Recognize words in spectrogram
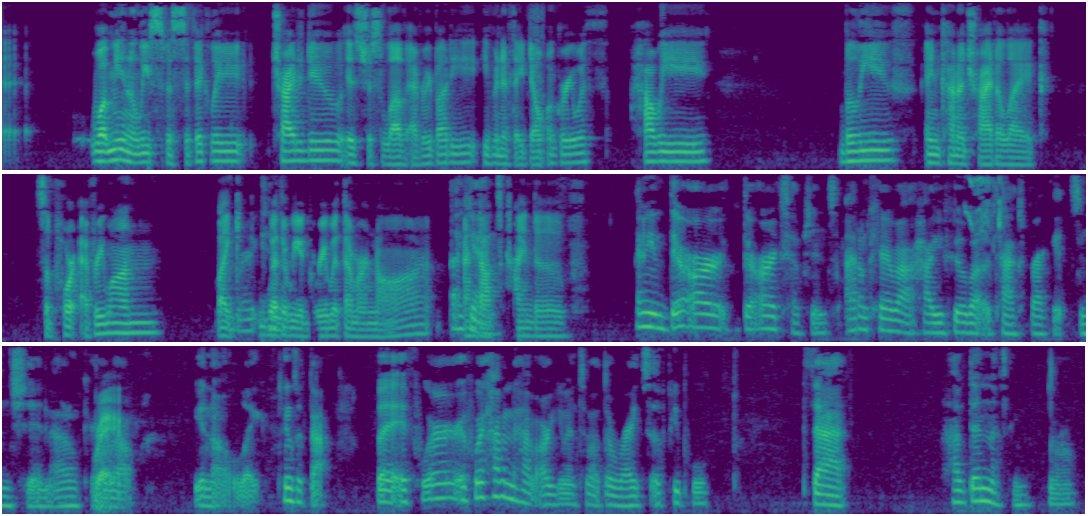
what me and elise specifically try to do is just love everybody even if they don't agree with how we believe and kind of try to like support everyone like Right, whether we agree with them or not and that's kind of I mean, there are there are exceptions. I don't care about how you feel about the tax brackets and shit. And I don't care Right. about you know like things like that. But if we're if we're having to have arguments about the rights of people that have done nothing wrong,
